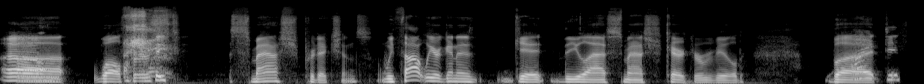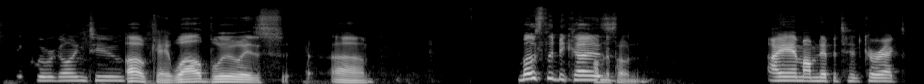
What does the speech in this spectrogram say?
um, uh, well, first Smash predictions. We thought we were gonna get the last Smash character revealed, but I didn't think we were going to okay. Well, Blue is um, mostly because omnipotent. I am omnipotent, correct?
